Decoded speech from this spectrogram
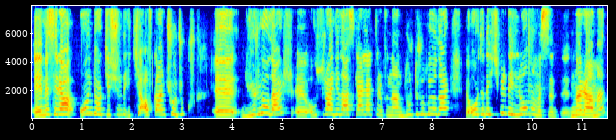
E, mesela 14 yaşında iki Afgan çocuk e, yürüyorlar. E, Avustralyalı askerler tarafından durduruluyorlar ve ortada hiçbir delil olmamasına rağmen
